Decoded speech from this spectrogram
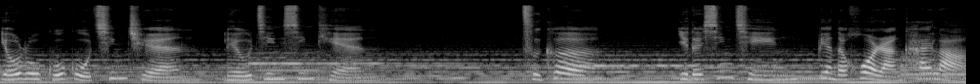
犹如汩汩清泉。流经心田，此刻你的心情变得豁然开朗，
